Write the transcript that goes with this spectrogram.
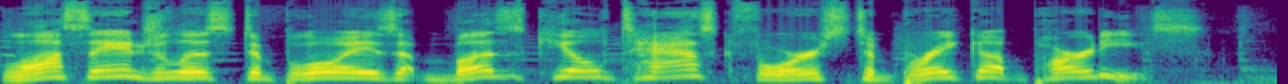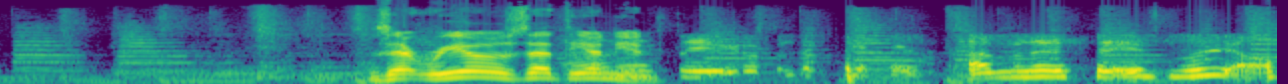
Los Angeles deploys Buzzkill Task Force to break up parties. Is that real is that the Onion? I'm going to say it's real.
